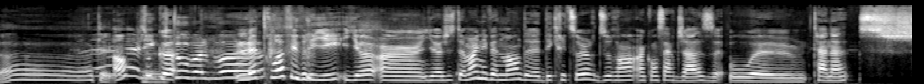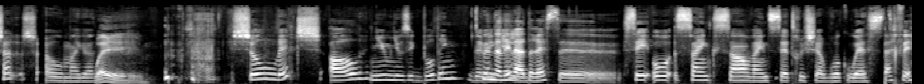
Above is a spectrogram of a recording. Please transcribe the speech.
Ah, ok. En Les tout cas, couteaux volent bas. le 3 février, il y a un, il y a justement un événement de, d'écriture durant un concert jazz au euh, Tana, Oh my god, Ouais. Schulich Hall, New Music Building de Tu peux me donner l'adresse? euh, C'est au 527 rue Sherbrooke Ouest. Parfait.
